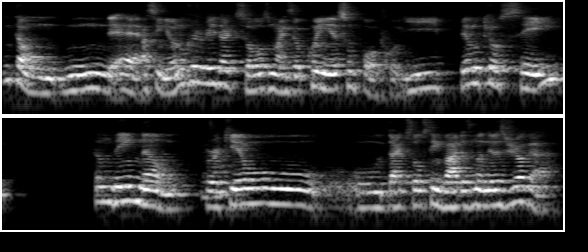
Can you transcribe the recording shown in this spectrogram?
Então, hum, é, assim, eu nunca joguei Dark Souls, mas eu conheço um pouco. E pelo que eu sei, também não. Porque o, o Dark Souls tem várias maneiras de jogar.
